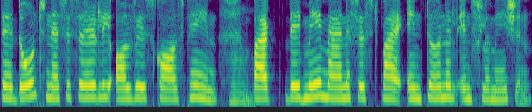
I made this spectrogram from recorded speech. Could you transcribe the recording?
They don't necessarily always cause pain, mm. but they may manifest by internal inflammation.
